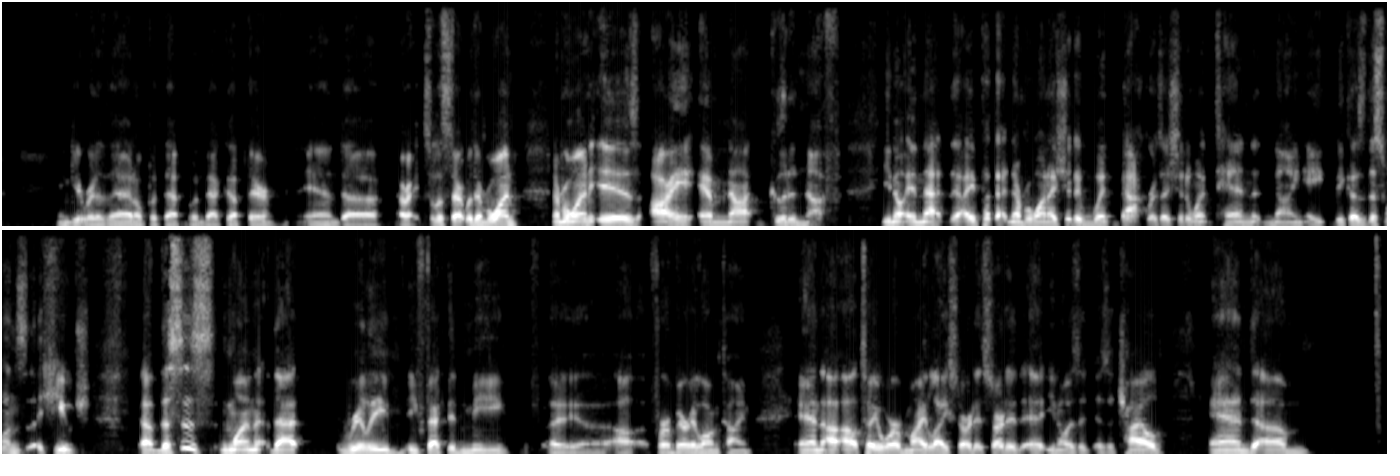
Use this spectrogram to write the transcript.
and get rid of that. I'll put that one back up there. And uh, all right, so let's start with number one. Number one is I am not good enough. You know, and that I put that number one. I should have went backwards. I should have went 10, 9, 8 because this one's huge. Uh, this is one that really affected me uh, uh, for a very long time. And I'll, I'll, tell you where my life started. It started, uh, you know, as a, as a child. And um,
